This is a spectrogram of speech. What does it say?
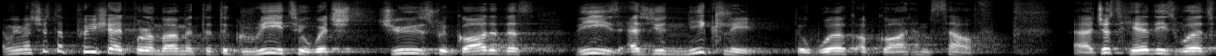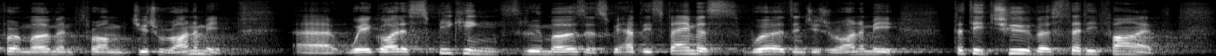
And we must just appreciate for a moment the degree to which Jews regarded this these as uniquely the work of God Himself. Uh, just hear these words for a moment from Deuteronomy, uh, where God is speaking through Moses. We have these famous words in Deuteronomy 32, verse 35.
